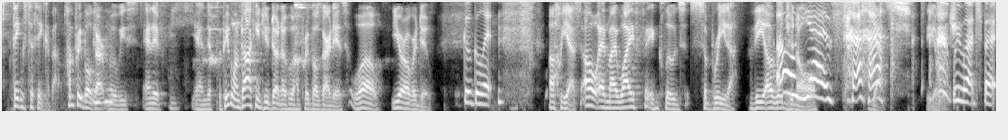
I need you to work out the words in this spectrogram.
things to think about. Humphrey Bogart Mhm. movies. And if and if the people I'm talking to don't know who Humphrey Bogart is, whoa, you're overdue. Google it. Oh yes. Oh, and my wife includes Sabrina, the original. Oh yes. Yes. We watched that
